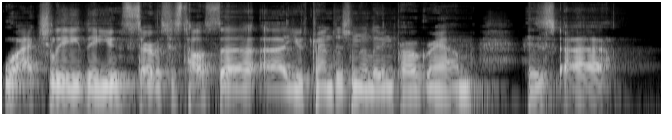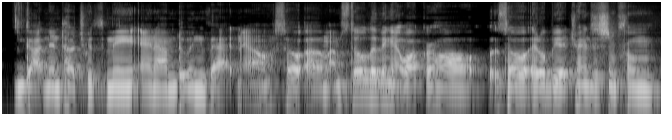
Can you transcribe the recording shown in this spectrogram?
Well, actually, the Youth Services Tulsa uh, Youth Transitional Living Program has uh, gotten in touch with me, and I'm doing that now. So um, I'm still living at Walker Hall, so it'll be a transition from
